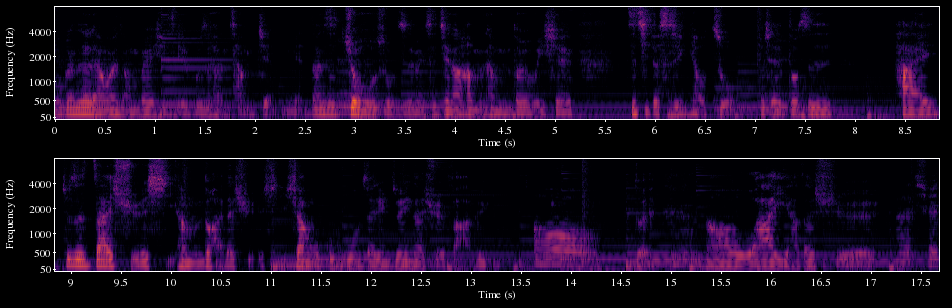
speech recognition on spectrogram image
我跟这两位长辈其实也不是很常见面，但是就我所知，每次见到他们，他们都有一些自己的事情要做，而且都是还就是在学习，他们都还在学习。像我姑姑最近最近在学法律。哦。对，嗯，然后我阿姨她在学，学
